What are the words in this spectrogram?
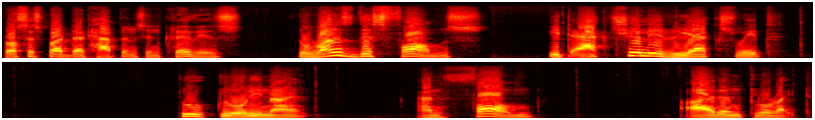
process part that happens in crevice, so once this forms, it actually reacts with 2 chlorine ion and form iron chloride.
